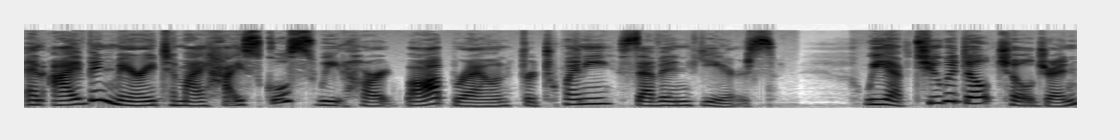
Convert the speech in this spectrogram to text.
and I've been married to my high school sweetheart, Bob Brown, for 27 years. We have two adult children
